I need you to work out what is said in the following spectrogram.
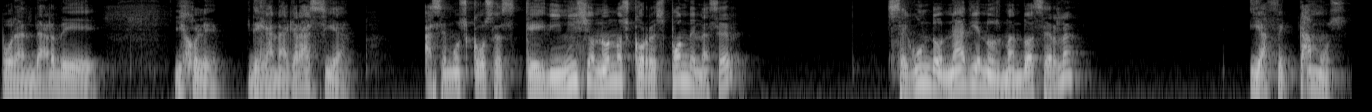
por andar de, híjole, de ganagracia, hacemos cosas que de inicio no nos corresponden hacer? Segundo, nadie nos mandó a hacerla y afectamos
